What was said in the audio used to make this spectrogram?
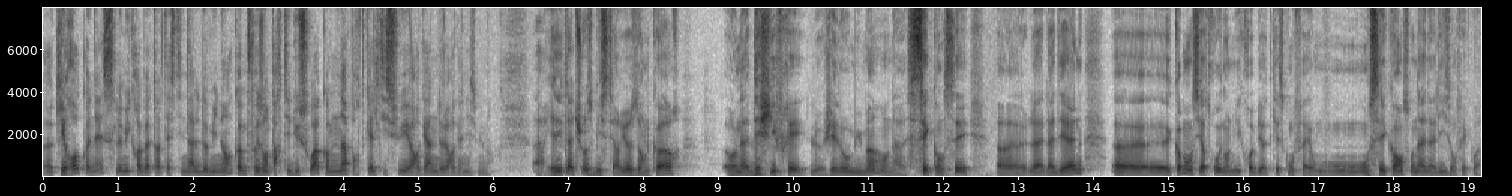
euh, qui reconnaissent le microbiote intestinal dominant comme faisant partie du soi, comme n'importe quel tissu et organe de l'organisme humain. Alors, il y a des tas de choses mystérieuses dans le corps. On a déchiffré le génome humain, on a séquencé euh, l'ADN. Euh, comment on s'y retrouve dans le microbiote? Qu'est-ce qu'on fait? On, séquence, on analyse, on fait quoi?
